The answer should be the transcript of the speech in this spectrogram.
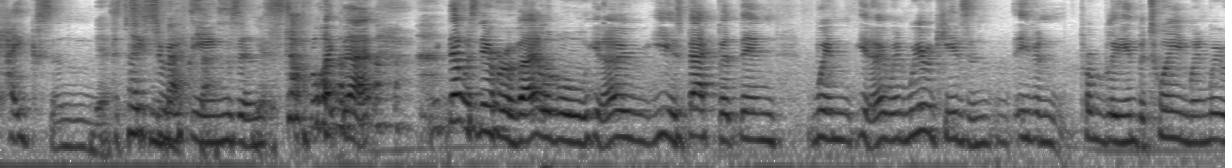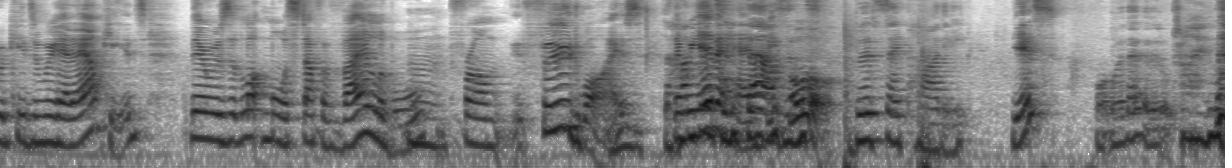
cakes and Yes, patisserie things and yes. stuff like that? that was never available, you know, years back. But then when you know when we were kids, and even probably in between when we were kids and we had our kids. There was a lot more stuff available from food wise Mm. Than we ever had before. birthday party. Yes. What were they? The little triangle.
